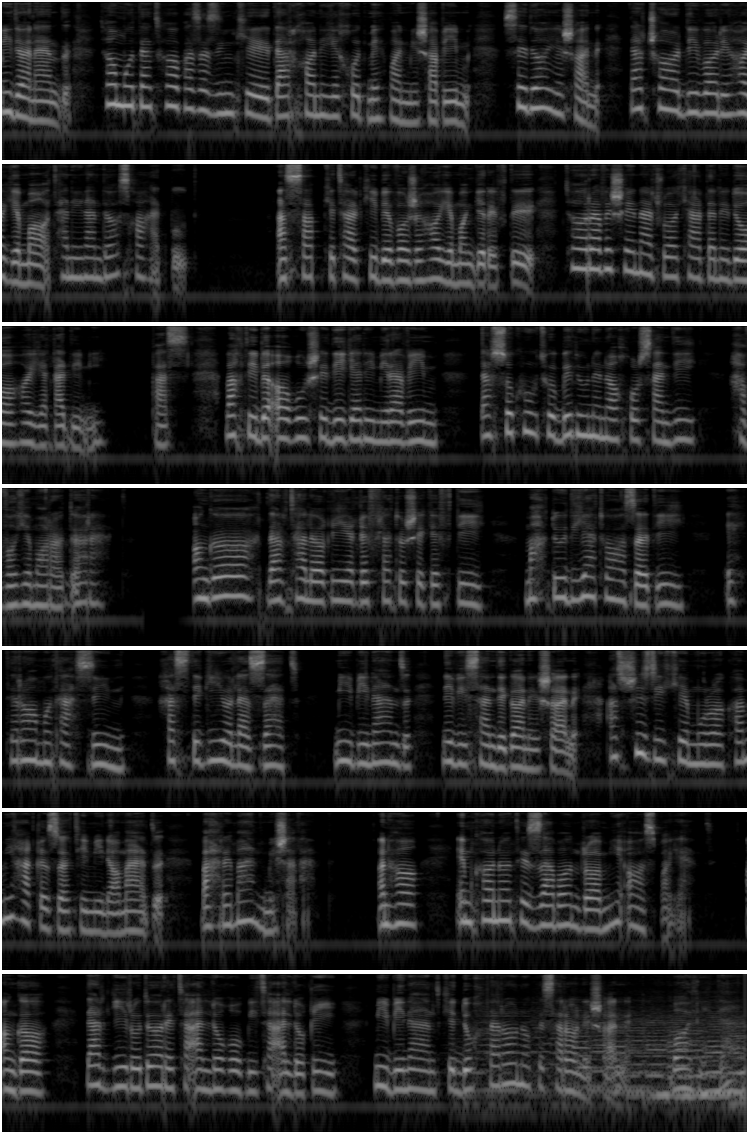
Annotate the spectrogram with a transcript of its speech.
می‌دانند تا مدتها پس از اینکه در خانه خود مهمان می‌شویم صدایشان در چهار دیواری های ما تنین انداز خواهد بود. از سبک ترکیب واجه های من گرفته تا روش نجوا کردن دعاهای قدیمی. پس وقتی به آغوش دیگری می رویم در سکوت و بدون ناخرسندی هوای ما را دارند. آنگاه در تلاقی قفلت و شگفتی، محدودیت و آزادی، احترام و تحسین، خستگی و لذت می‌بینند نویسندگانشان از چیزی که مراکامی حق ذاتی مینامد بهرهمند می‌شوند. آنها امکانات زبان را می آزمایند. آنگاه در گیرودار تعلق و بیتعلقی می بینند که دختران و پسرانشان بالیدن.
